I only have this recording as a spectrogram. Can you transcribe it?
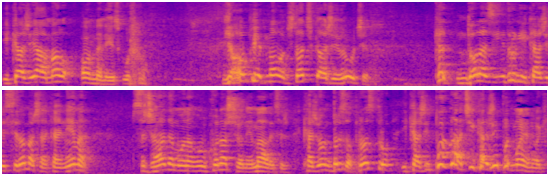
I kaže, ja malo, on mene iskušao. Ja opet malo, šta ću, kaže, vruće. Kad dolazi i drugi, kaže, siromašna, kaže, nema, seđada mu na, ko naše one male seđade. Kaže, on brzo prostru i kaže, podlači, kaže, pod moje noge.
